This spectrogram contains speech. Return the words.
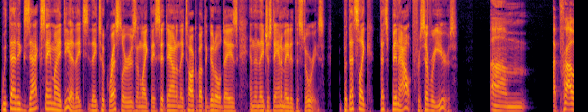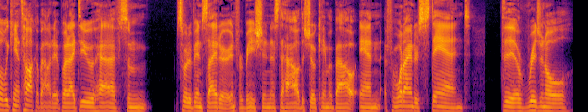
with that exact same idea. They they took wrestlers and like they sit down and they talk about the good old days and then they just animated the stories. But that's like that's been out for several years. Um, I probably can't talk about it, but I do have some sort of insider information as to how the show came about. And from what I understand, the original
